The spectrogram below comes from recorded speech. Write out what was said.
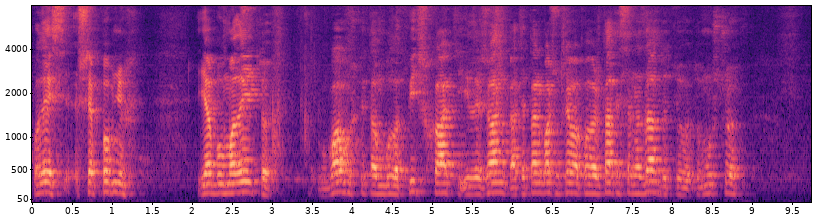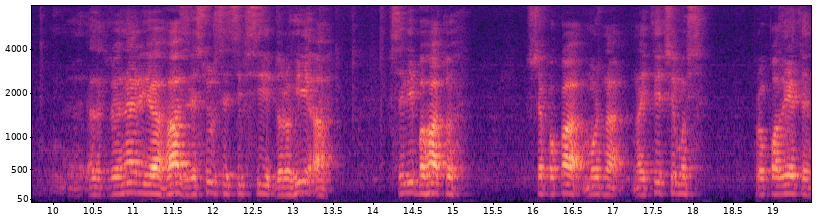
Колись ще пам'ятаю, я був малий, то у бабушки там була піч в хаті і лежанка, а тепер бачу, треба повертатися назад до цього, тому що е, електроенергія, газ, ресурси ці всі дорогі, а в селі багато ще поки можна знайти чимось пропалити.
